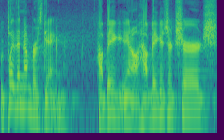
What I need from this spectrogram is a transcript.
We play the numbers game. How big? You know, how big is your church?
